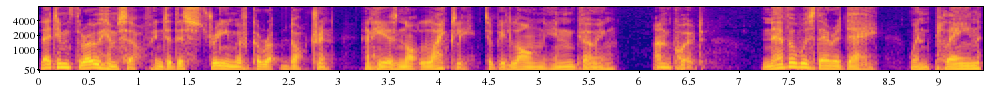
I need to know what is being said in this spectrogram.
Let him throw himself into this stream of corrupt doctrine, and he is not likely to be long in going. Unquote. Never was there a day when plain,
